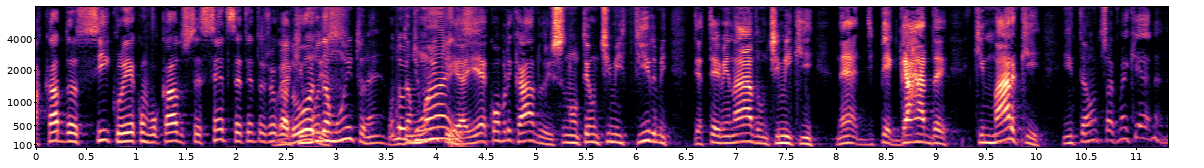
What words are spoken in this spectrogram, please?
A cada ciclo aí é convocado 60, 70 É jogadores. muda muito, né? Muda, Muda, demais. muito. E aí é complicado. Isso não tem um time firme, determinado, um time que, né, de pegada, que marque. Então, sabe como é que é, né?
